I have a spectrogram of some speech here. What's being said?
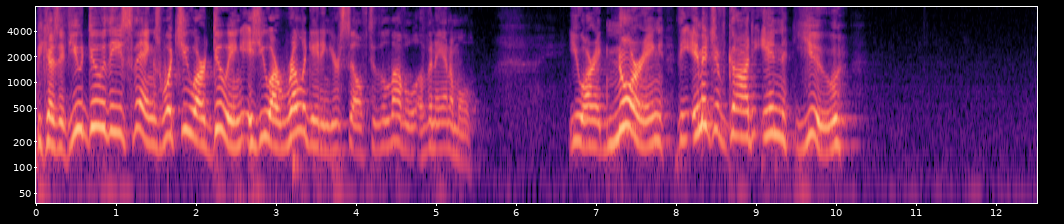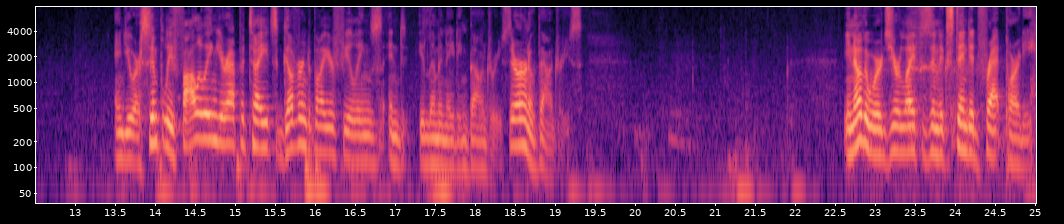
Because if you do these things, what you are doing is you are relegating yourself to the level of an animal. You are ignoring the image of God in you and you are simply following your appetites, governed by your feelings, and eliminating boundaries. There are no boundaries. In other words, your life is an extended frat party.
